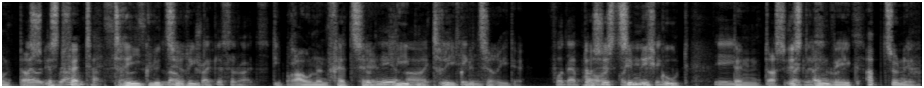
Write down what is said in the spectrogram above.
Und das ist Fett, Triglyceride. Die braunen Fettzellen lieben Triglyceride. Das ist ziemlich gut, denn das ist ein Weg abzunehmen.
